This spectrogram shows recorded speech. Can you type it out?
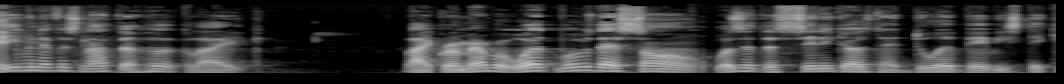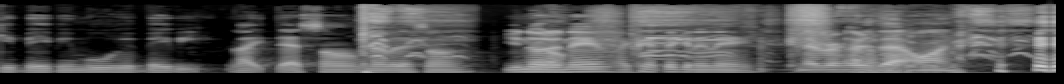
even if it's not the hook. Like, like remember what what was that song? Was it the City Girls that do it, baby, stick it, baby, move it, baby? Like that song. Remember that song? You know No. the name? I can't think of the name. Never heard don't that remember. on.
